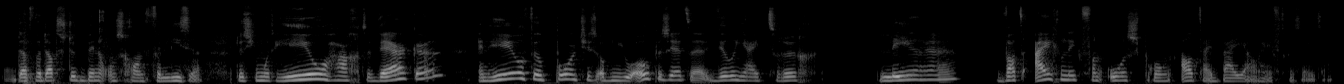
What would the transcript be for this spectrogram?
dat we dat stuk binnen ons gewoon verliezen. Dus je moet heel hard werken en heel veel poortjes opnieuw openzetten. Wil jij terug leren wat eigenlijk van oorsprong altijd bij jou heeft gezeten.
